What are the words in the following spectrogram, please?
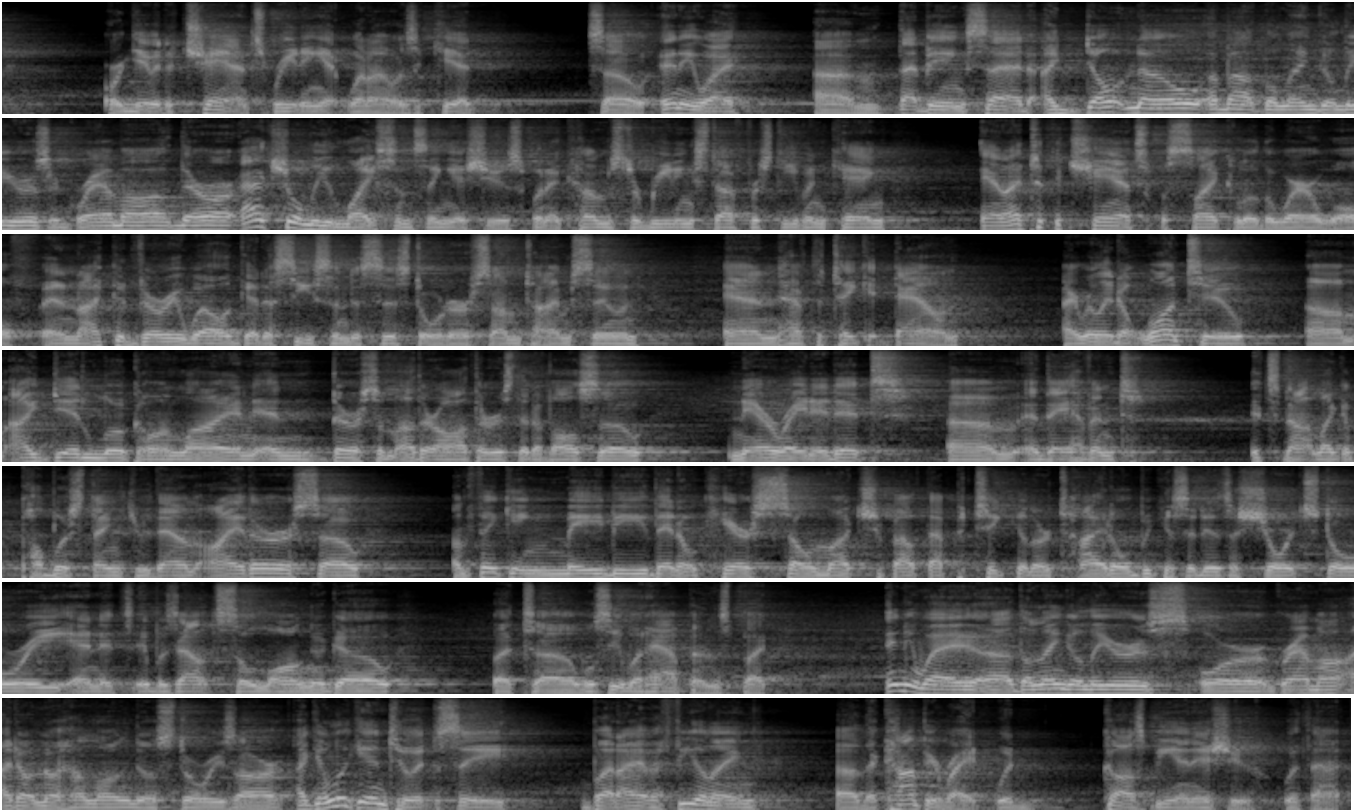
or gave it a chance reading it when I was a kid. So anyway, um, that being said, I don't know about the Langoliers or Grandma. There are actually licensing issues when it comes to reading stuff for Stephen King, and I took a chance with Cycle of the Werewolf, and I could very well get a cease and desist order sometime soon and have to take it down. I really don't want to. Um, I did look online, and there are some other authors that have also narrated it, um, and they haven't – it's not like a published thing through them either, so I'm thinking maybe they don't care so much about that particular title because it is a short story and it was out so long ago, but uh, we'll see what happens. But anyway, uh, The Langoliers or Grandma, I don't know how long those stories are. I can look into it to see, but I have a feeling uh, the copyright would cause me an issue with that.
